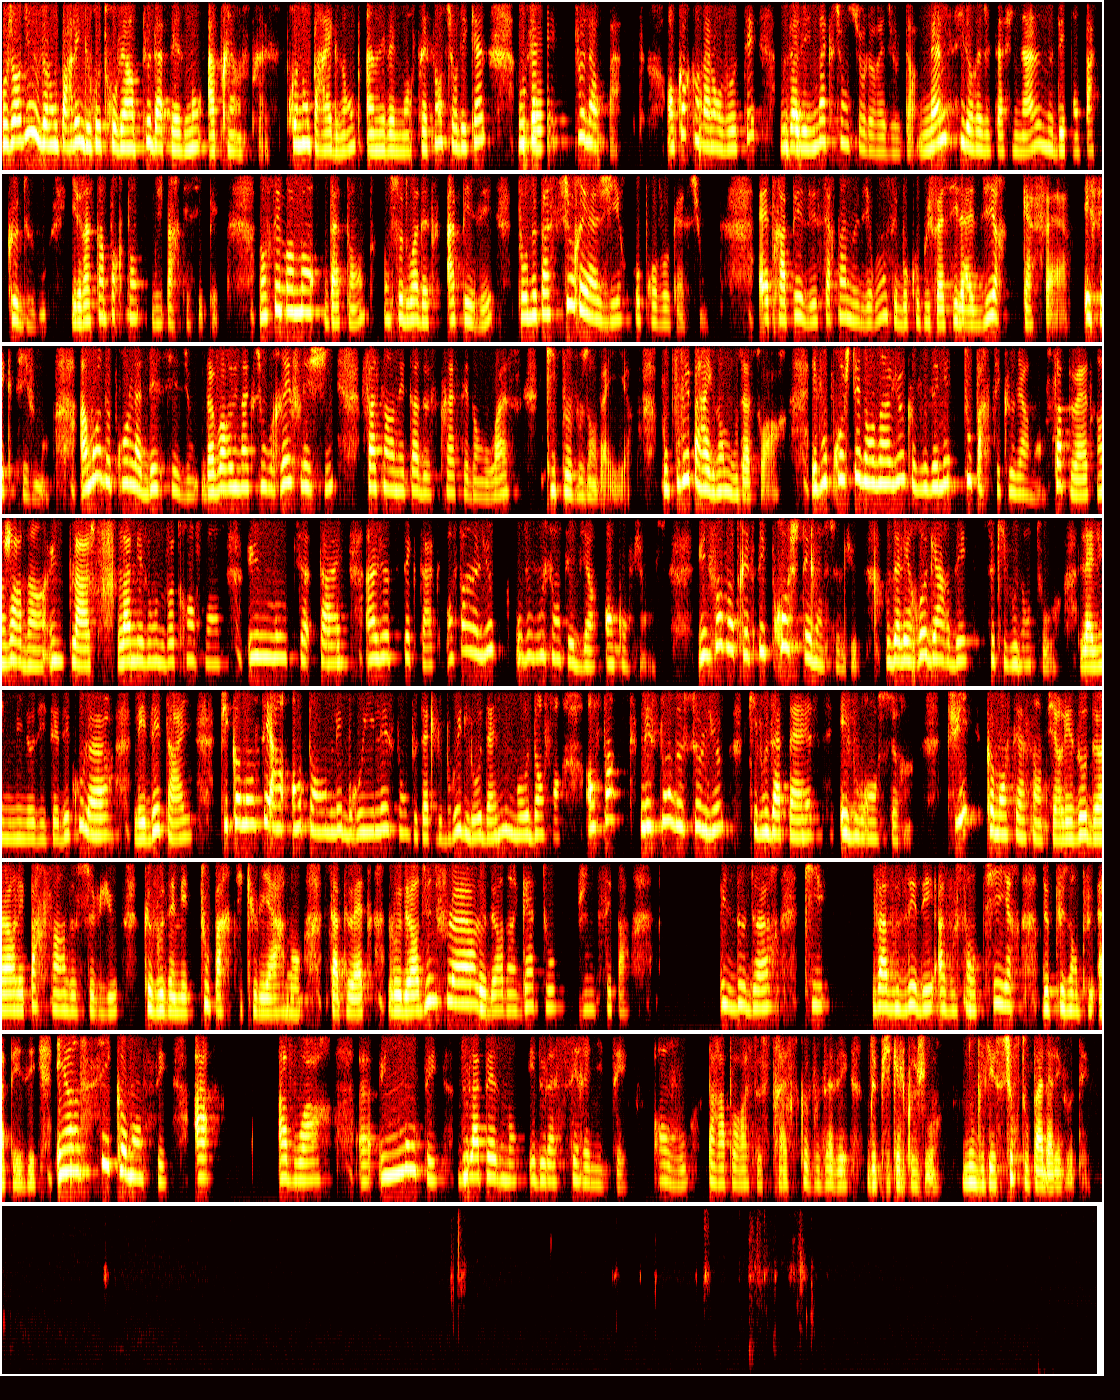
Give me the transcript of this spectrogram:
Aujourd'hui, nous allons parler de retrouver un peu d'apaisement après un stress. Prenons par exemple un événement stressant sur lequel vous avez peu d'impact. Encore qu'en allant voter, vous avez une action sur le résultat, même si le résultat final ne dépend pas que de vous. Il reste important d'y participer. Dans ces moments d'attente, on se doit d'être apaisé pour ne pas surréagir aux provocations. Être apaisé, certains me diront, c'est beaucoup plus facile à dire qu'à faire, effectivement. À moins de prendre la décision d'avoir une action réfléchie face à un état de stress et d'angoisse qui peut vous envahir. Vous pouvez par exemple vous asseoir et vous projeter dans un lieu que vous aimez tout particulièrement. Ça peut être un jardin, une plage, la maison de votre enfance, une montagne, un lieu de spectacle, enfin un lieu où vous vous sentez bien, en confiance. Une fois votre esprit projeté dans ce lieu, vous allez regarder ce qui vous entoure, la luminosité des couleurs, les détails, puis commencer à entendre les bruits, les sons, peut-être le bruit de l'eau, d'animaux, d'enfants, enfin les sons de ce lieu qui vous apaise et vous rend serein. Puis, commencez à sentir les odeurs, les parfums de ce lieu que vous aimez tout particulièrement. Ça peut être l'odeur d'une fleur, l'odeur d'un gâteau, je ne sais pas. Une odeur qui va vous aider à vous sentir de plus en plus apaisé. Et ainsi commencer à avoir euh, une montée de l'apaisement et de la sérénité en vous par rapport à ce stress que vous avez depuis quelques jours. N'oubliez surtout pas d'aller voter.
